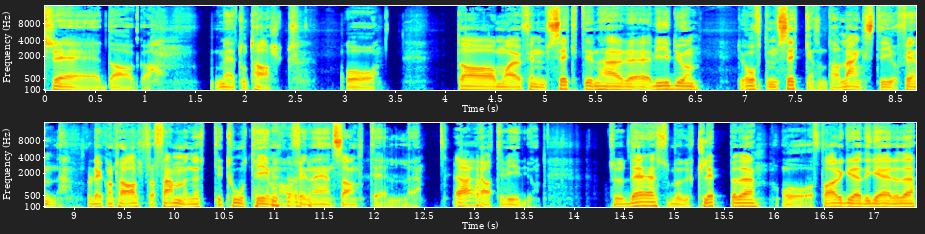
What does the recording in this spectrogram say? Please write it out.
tre dager med totalt. Og da må jeg jo finne musikk til denne eh, videoen. Det er ofte musikken som tar lengst tid å finne, for det kan ta alt fra fem minutter til to timer å finne en sang til, eh, ja, til videoen. Så det, så må du klippe det, og fargeredigere det,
